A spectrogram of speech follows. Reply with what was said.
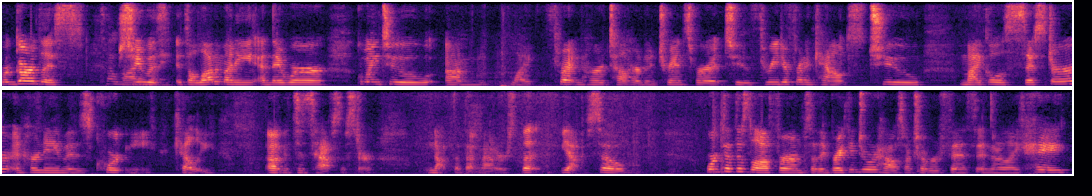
Regardless, It's a lot she was money. it's a lot of money and they were going to um like threaten her tell her to transfer it to three different accounts to michael's sister and her name is courtney kelly. Um it's his half sister not that that matters but yeah so worked at this law firm so they break into her house october 5th and they're like hey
